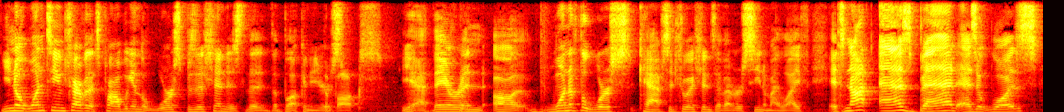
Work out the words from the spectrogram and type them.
you know, one team Trevor that's probably in the worst position is the the Buccaneers. The Bucks. Yeah, they are in uh, one of the worst cap situations I've ever seen in my life. It's not as bad as it was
